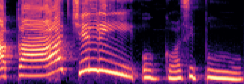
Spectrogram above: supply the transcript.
అక్కా చెల్లి! ఓ gossip!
